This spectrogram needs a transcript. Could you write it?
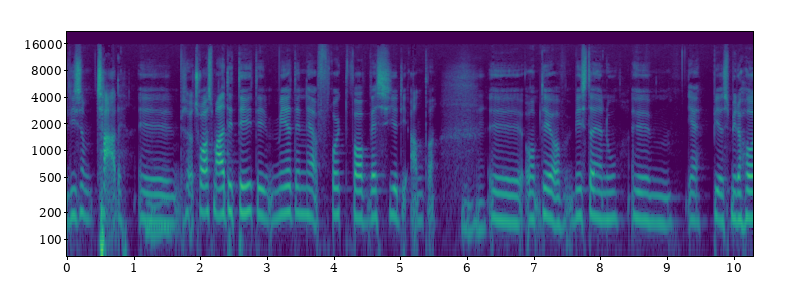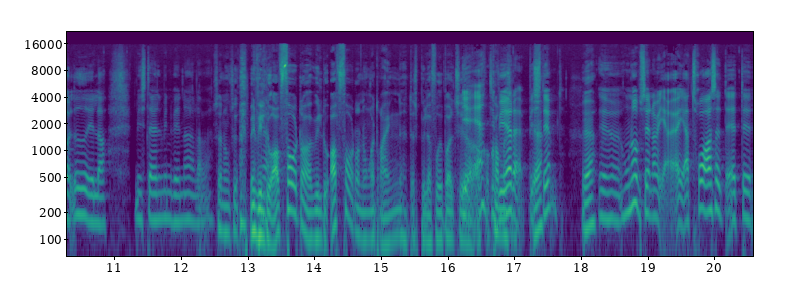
ligesom tager det. Øh, Mhm. Så jeg tror også meget, det er det. Det er mere den her frygt for, hvad siger de andre Mm-hmm. øh, om det, og mister jeg nu, øh, ja, bliver smidt af holdet, eller mister alle mine venner, eller hvad. Sådan nogle ting. Men vil Ja. du opfordre, vil du opfordre nogle af drengene, der spiller fodbold til at, Ja, at det komme vil jeg da bestemt. Ja. Øh, 100%, og jeg, jeg tror også, at, at, øh,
